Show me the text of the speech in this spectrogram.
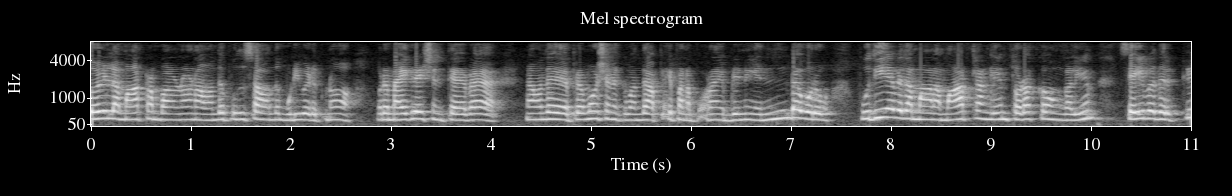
தொழிலில் மாற்றம் பண்ணணும். நான் வந்து புதுசாக வந்து முடிவெடுக்கணும். ஒரு மைக்ரேஷன் தேவை. நான் வந்து ப்ரமோஷனுக்கு வந்து அப்ளை பண்ண போகிறேன் இப்படின்னு எந்த ஒரு புதிய விதமான மாற்றங்களையும் தொடக்கங்களையும் செய்வதற்கு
